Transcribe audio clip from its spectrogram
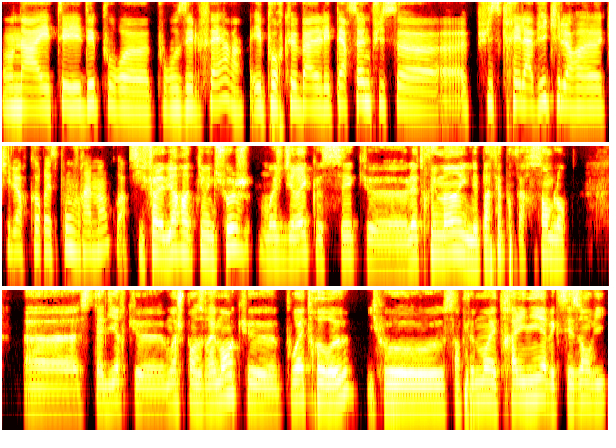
on a été aidé pour euh, pour oser le faire et pour que bah, les personnes puissent euh, puissent créer la vie qui leur euh, qui leur correspond vraiment quoi. S'il fallait bien retenir une chose, moi je dirais que c'est que l'être humain, il n'est pas fait pour faire semblant. Euh, c'est-à-dire que moi, je pense vraiment que pour être heureux, il faut simplement être aligné avec ses envies.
